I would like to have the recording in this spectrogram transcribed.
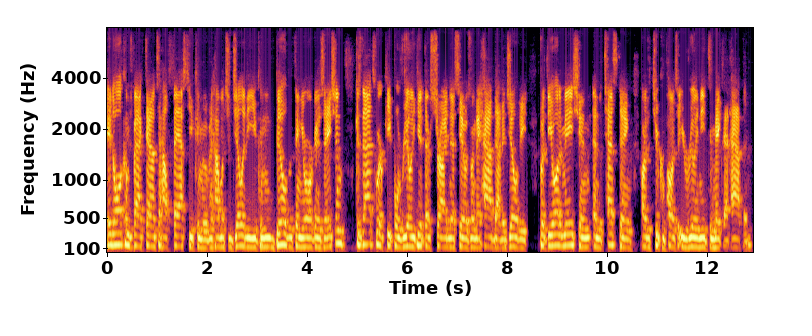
it all comes back down to how fast you can move and how much agility you can build within your organization. Because that's where people really get their stride in SEO is when they have that agility. But the automation and the testing are the two components that you really need to make that happen.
